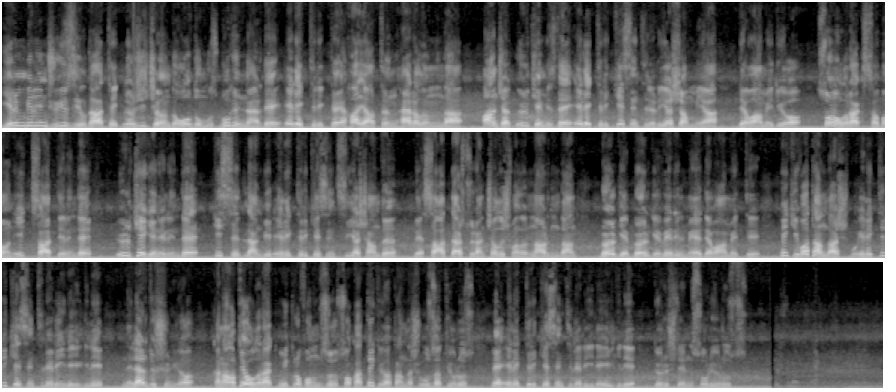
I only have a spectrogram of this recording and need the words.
21. yüzyılda teknoloji çağında olduğumuz bu günlerde elektrikte hayatın her alanında. Ancak ülkemizde elektrik kesintileri yaşanmaya devam ediyor. Son olarak sabahın ilk saatlerinde ülke genelinde hissedilen bir elektrik kesintisi yaşandı ve saatler süren çalışmaların ardından bölge bölge verilmeye devam etti. Peki vatandaş bu elektrik kesintileri ile ilgili neler düşünüyor? Kanal T olarak mikrofonumuzu sokaktaki vatandaşa uzatıyoruz ve elektrik kesintileri ile ilgili görüşlerini soruyoruz.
